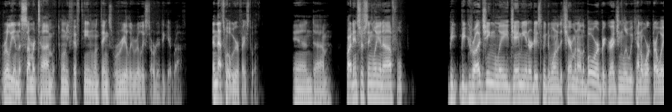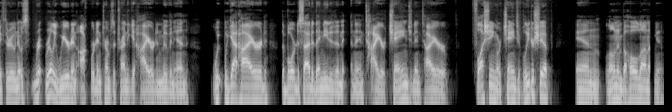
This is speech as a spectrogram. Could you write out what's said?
really in the summertime of 2015 when things really, really started to get rough. And that's what we were faced with. And um, quite interestingly enough, begrudgingly, Jamie introduced me to one of the chairmen on the board. Begrudgingly, we kind of worked our way through, and it was really weird and awkward in terms of trying to get hired and moving in. we, we got hired. The board decided they needed an, an entire change, an entire flushing or change of leadership. And lo and behold, on a, you know,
